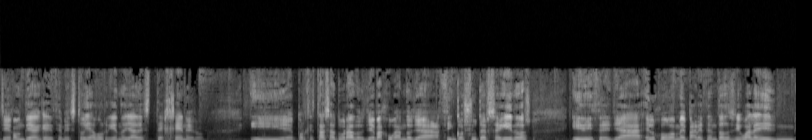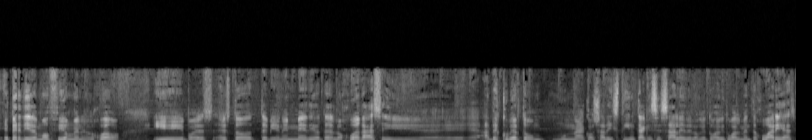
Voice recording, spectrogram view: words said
llega un día en que dice, me estoy aburriendo ya de este género. Y eh, porque está saturado, lleva jugando ya cinco shooters seguidos y dice, ya el juego me parecen todos iguales y he perdido emoción en el juego. Y pues esto te viene en medio, te lo juegas y eh, has descubierto un- una cosa distinta que se sale de lo que tú habitualmente jugarías,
